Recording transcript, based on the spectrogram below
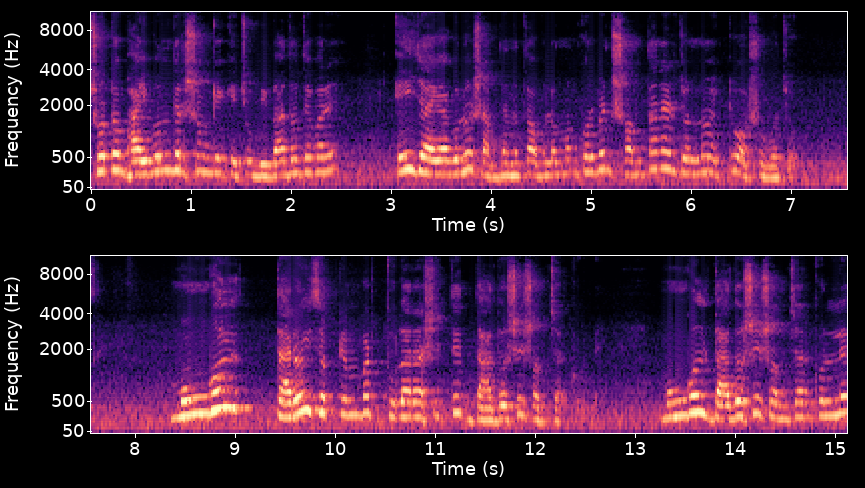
ছোট ভাই বোনদের সঙ্গে কিছু বিবাদ হতে পারে। এই জায়গাগুলো সাবধানতা অবলম্বন করবেন। সন্তানের জন্য একটু অশুভ যোগ। মঙ্গল তেরোই সেপ্টেম্বর তুলা রাশিতে দ্বাদশে সঞ্চার করবে। মঙ্গল দ্বাদশে সঞ্চার করলে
